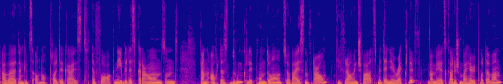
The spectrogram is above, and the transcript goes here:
Aber dann gibt es auch noch Poltergeist, The Fog, Nebel des Grauens und dann auch das dunkle Pendant zur weißen Frau, die Frau in Schwarz mit Daniel Radcliffe, weil wir jetzt gerade schon bei Harry Potter waren.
